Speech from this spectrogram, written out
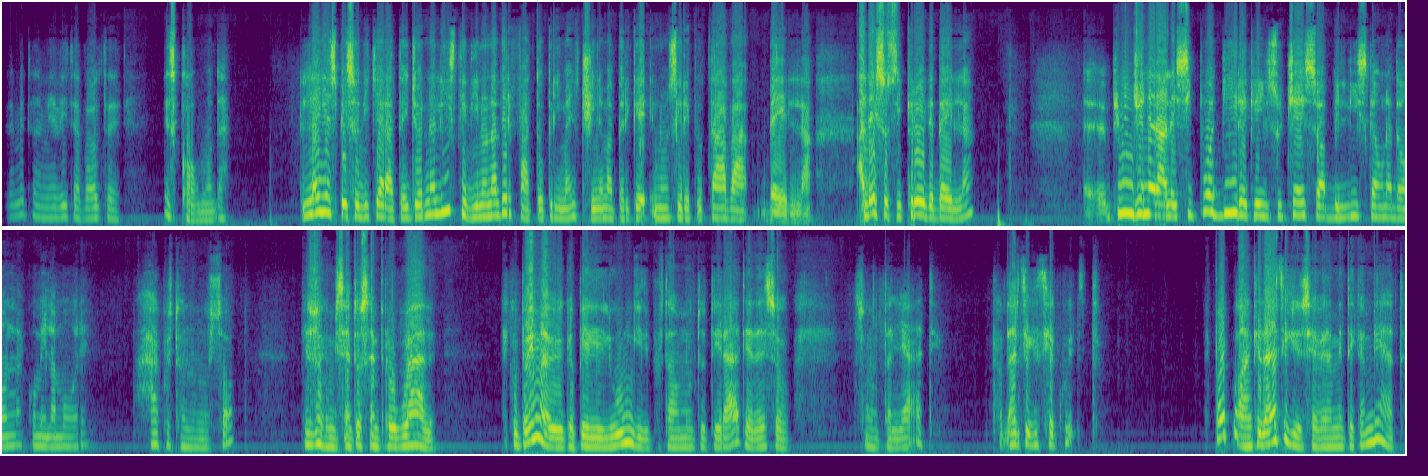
Veramente la mia vita a volte è scomoda. Lei ha spesso dichiarato ai giornalisti di non aver fatto prima il cinema perché non si reputava bella. Adesso si crede bella? Eh, più in generale, si può dire che il successo abbellisca una donna come l'amore? Ah, questo non lo so. Io so che mi sento sempre uguale. Ecco, prima avevo i capelli lunghi, li portavo molto tirati, adesso sono tagliati. Può darsi che sia questo. Poi può anche darsi che io sia veramente cambiata.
